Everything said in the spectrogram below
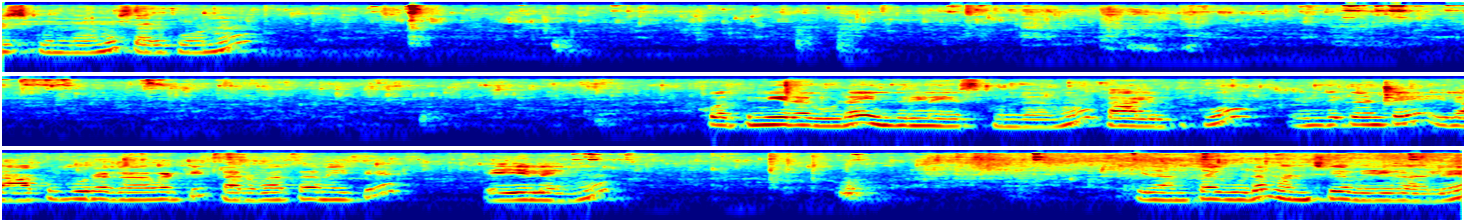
వేసుకుందాము సరిపోను? కొత్తిమీర కూడా ఇందులో వేసుకుందాము తాలింపుకు. ఎందుకంటే ఇది ఆకుకూర కాబట్టి తర్వాతనైతే వేయలేము. ఇదంతా కూడా మంచిగా వేగాలి.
